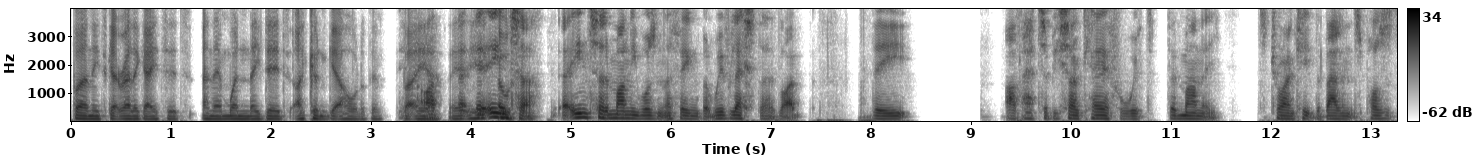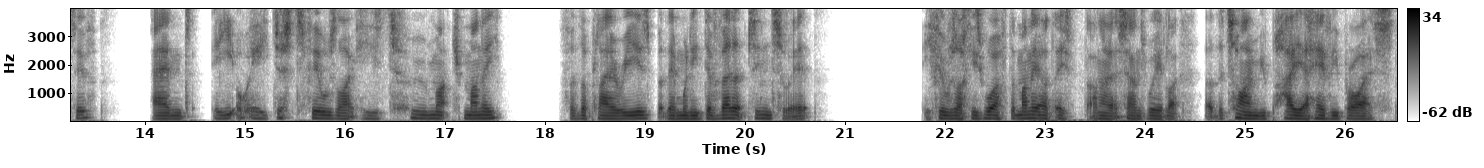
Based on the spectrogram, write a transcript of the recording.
Burnley to get relegated, and then when they did, I couldn't get a hold of him. But yeah, I- he- at Inter, at Inter, the money wasn't a thing, but with Leicester, like the, I've had to be so careful with the money to try and keep the balance positive, and he he just feels like he's too much money for the player he is. But then when he develops into it, he feels like he's worth the money. I, I know that sounds weird. Like at the time, you pay a heavy price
